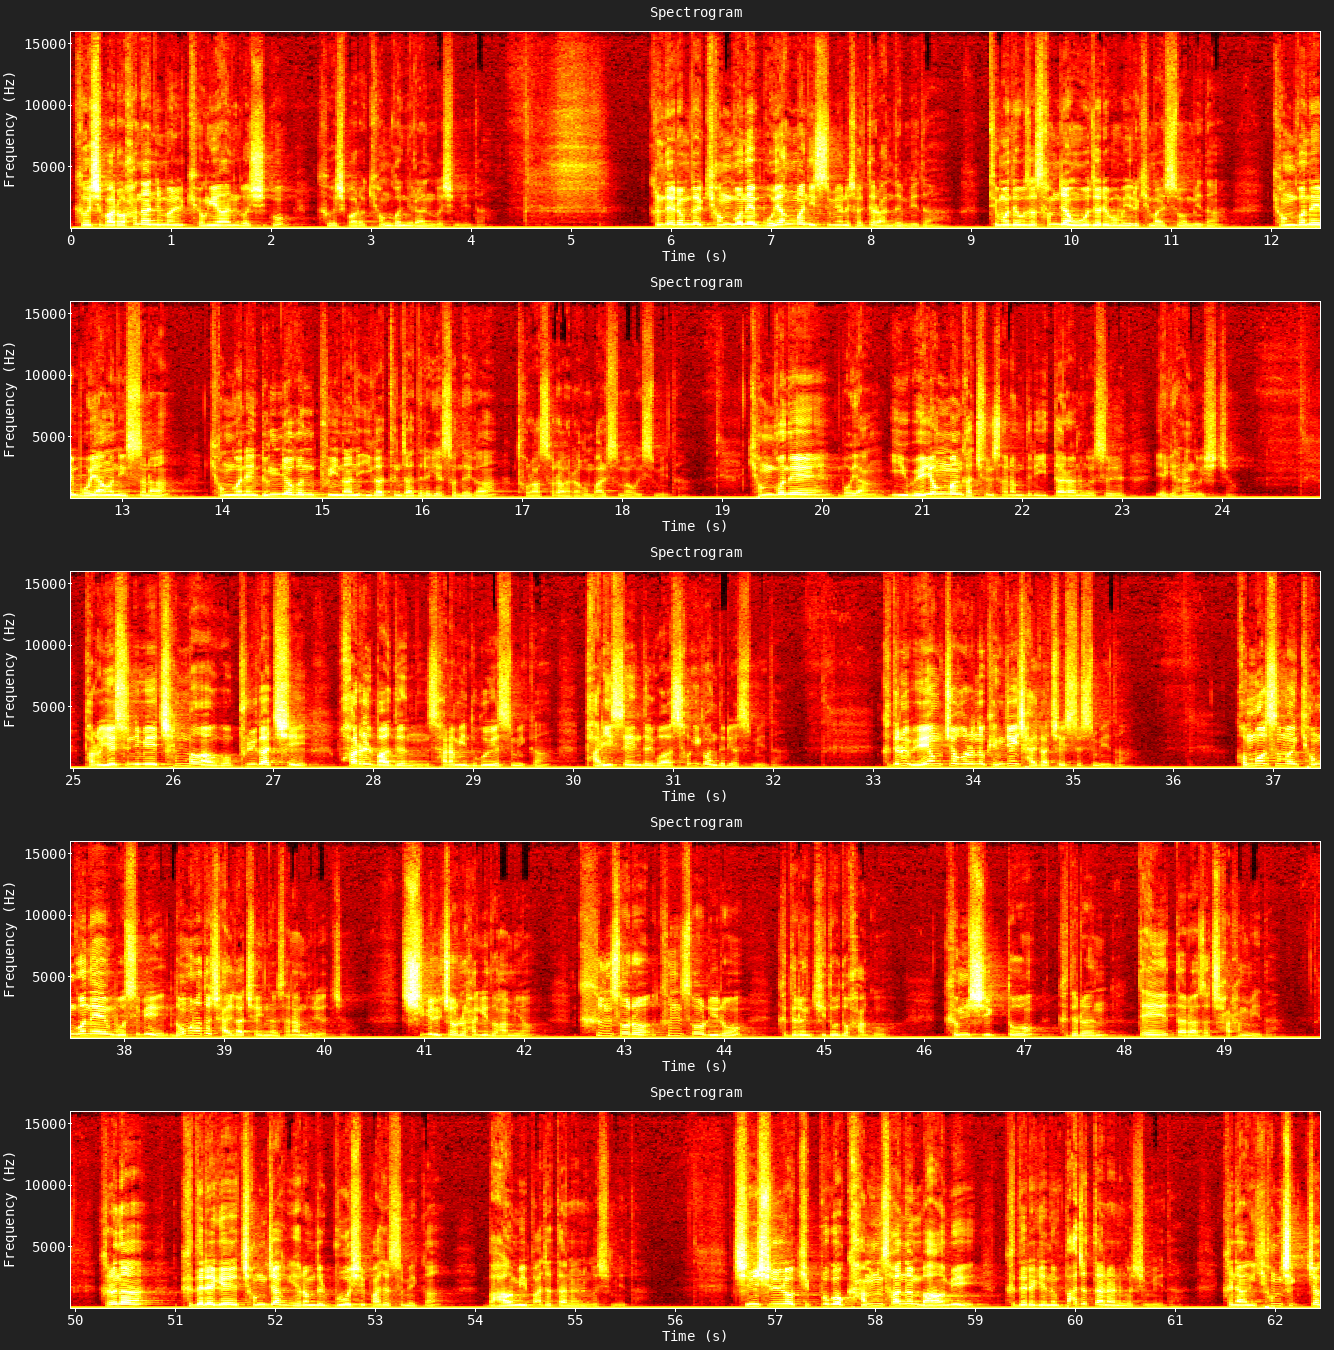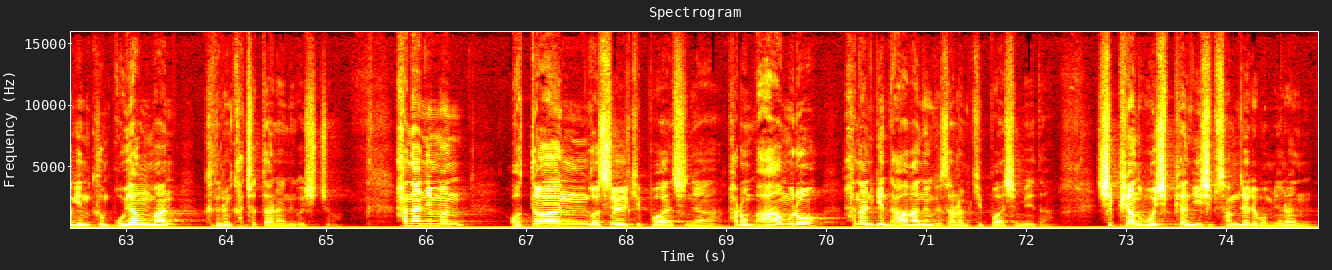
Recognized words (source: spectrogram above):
그것이 바로 하나님을 경외하는 것이고 그것이 바로 경건이라는 것입니다. 그런데 여러분들 경건의 모양만 있으면 절대로 안 됩니다. 디모데후서 3장 5절에 보면 이렇게 말씀합니다. 경건의 모양은 있으나 경건의 능력은 부인한 이 같은 자들에게서 내가 돌아서라라고 말씀하고 있습니다. 경건의 모양, 이 외형만 갖춘 사람들이 있다라는 것을 얘기하는 것이죠. 바로 예수님이 책망하고 불같이 화를 받은 사람이 누구였습니까? 바리새인들과 서기관들이었습니다. 그들은 외형적으로는 굉장히 잘 갖춰 있었습니다. 겉모습은 경건의 모습이 너무나도 잘 갖춰 있는 사람들이었죠. 11조를 하기도 하며 큰, 소로, 큰 소리로 그들은 기도도 하고 금식도 그들은 때에 따라서 잘 합니다. 그러나 그들에게 정작 여러분들 무엇이 빠졌습니까? 마음이 빠졌다는 것입니다. 진실로 기쁘고 감사하는 마음이 그들에게는 빠졌다는 것입니다. 그냥 형식적인 그 모양만 그들은 갖췄다는 것이죠. 하나님은 어떠한 것을 기뻐하시냐? 바로 마음으로 하나님께 나아가는 그 사람을 기뻐하십니다. 시편 50편 23절에 보면은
